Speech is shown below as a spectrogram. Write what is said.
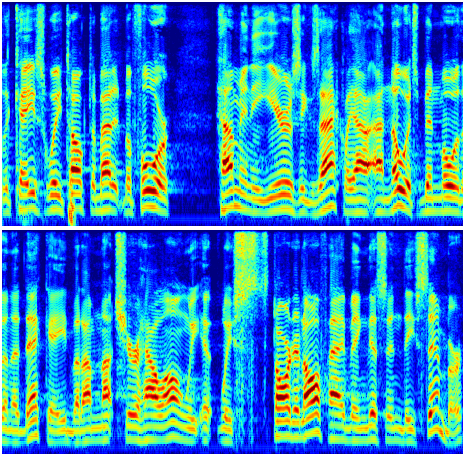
the case. We talked about it before. How many years exactly? I, I, know it's been more than a decade, but I'm not sure how long. We, we started off having this in December,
